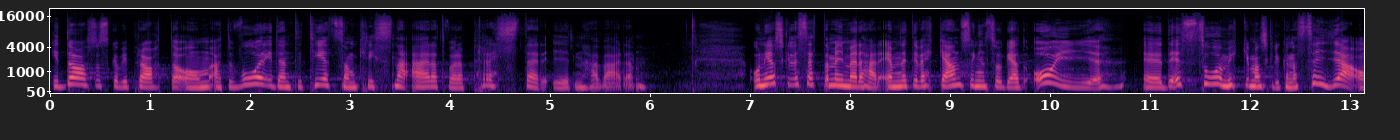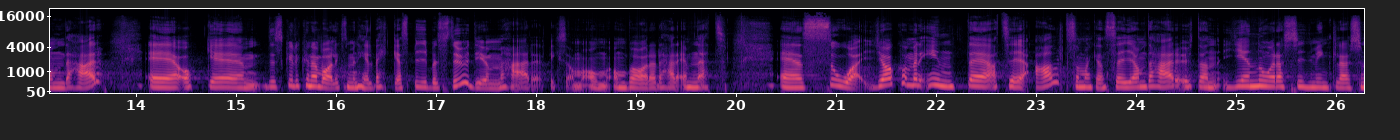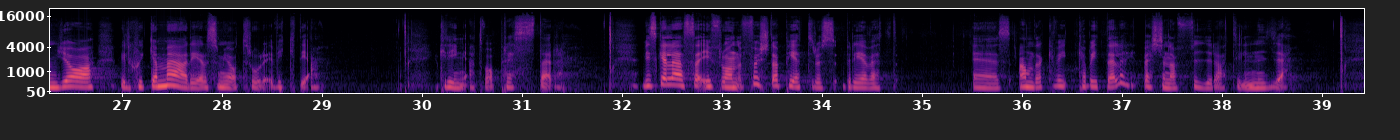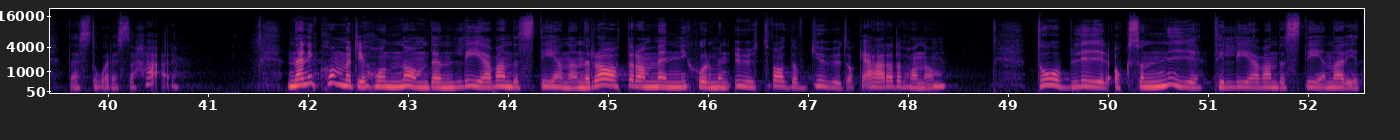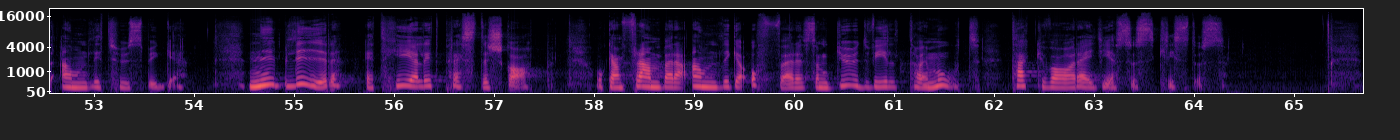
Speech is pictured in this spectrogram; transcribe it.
Idag så ska vi prata om att vår identitet som kristna är att vara präster i den här världen. Och när jag skulle sätta mig med det här ämnet i veckan så insåg jag att oj, eh, det är så mycket man skulle kunna säga om det här. Eh, och eh, det skulle kunna vara liksom en hel veckas bibelstudium här liksom, om, om bara det här ämnet. Så jag kommer inte att säga allt som man kan säga om det här utan ge några synvinklar som jag vill skicka med er som jag tror är viktiga kring att vara präster. Vi ska läsa ifrån första Petrusbrevet eh, andra kapitel, verserna 4 till 9. Där står det så här. När ni kommer till honom, den levande stenen, ratad av människor men utvald av Gud och ärad av honom, då blir också ni till levande stenar i ett andligt husbygge. Ni blir ett heligt prästerskap och kan frambära andliga offer som Gud vill ta emot tack vare Jesus Kristus.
